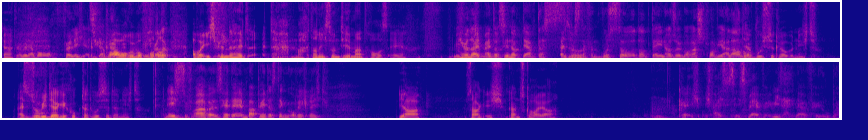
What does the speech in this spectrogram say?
Ja. Ich glaube, der war auch völlig. Also Der glaube, war auch überfordert. Mich würde, Aber ich finde halt, da macht doch nicht so ein Thema draus, ey. mich würde halt mal interessieren, ob der das Also- was davon wusste oder ob der genauso überrascht war wie alle anderen. Der wusste, glaube ich, nicht. Also so wie der geguckt hat, wusste der nicht. Nächste Frage ist, hätte Mbappé das Ding auch gekriegt? Ja, sag ich, ganz klar, ja. Okay, ich, ich weiß es nicht. Es wäre, wie gesagt, es wäre für Huber.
